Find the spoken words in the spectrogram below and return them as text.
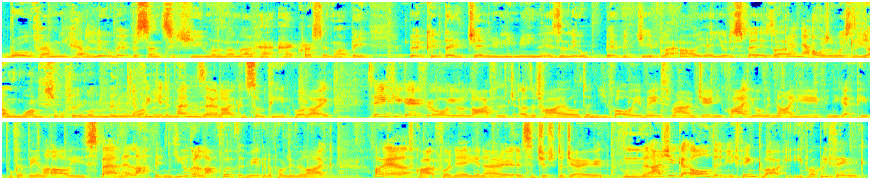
royal family had a little bit of a sense of humour, and I know how, how crass it might be, but could they genuinely mean it as a little bit of a jib, like, oh yeah, you're the spare? It's like, I I, was always the young one, sort of thing, or the middle I one. I think it depends like- though, like because some people, like, say if you go through all your life as a, as a child and you've got all your mates around you and you're quite young and naive, and you get people being like, "Oh, you're spare," and they're laughing, you're gonna laugh with them. You're gonna probably be like, "Oh yeah, that's quite funny," you know, it's just a joke. Mm. But as you get older and you think about it, you probably think,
